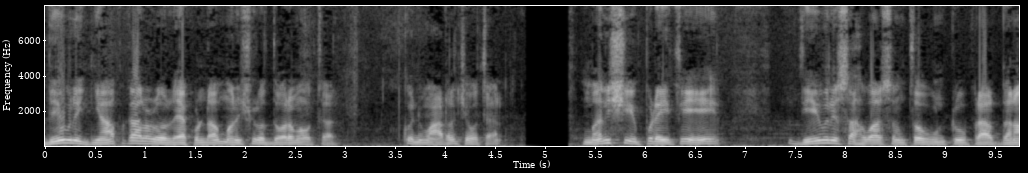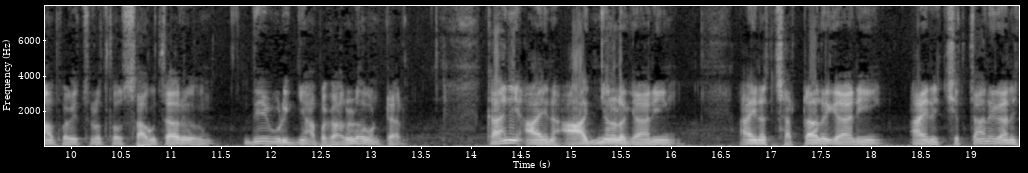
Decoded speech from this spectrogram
దేవుని జ్ఞాపకాలలో లేకుండా మనుషులు దూరం అవుతారు. కొన్ని మాటలు చెబుతాను. మనిషి ఎప్పుడైతే దేవుని సహవాసంతో ఉంటూ ప్రార్థన పవిత్రతో సాగుతారు. దేవుడి జ్ఞాపకాలలో ఉంటారు. కానీ ఆయన ఆజ్ఞలు కానీ ఆయన చట్టాలు కానీ ఆయన చిత్తాన్ని కానీ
